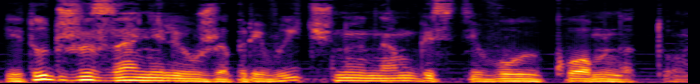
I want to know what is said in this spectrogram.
и тут же заняли уже привычную нам гостевую комнату.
